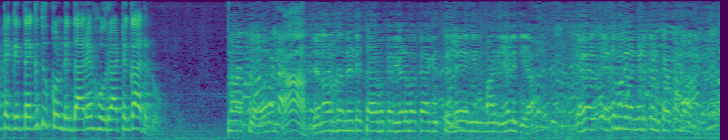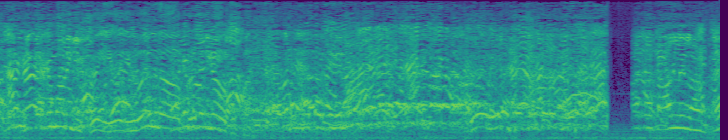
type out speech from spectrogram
ತರಾಟೆಗೆ ತೆಗೆದುಕೊಂಡಿದ್ದಾರೆ ಹೋರಾಟಗಾರರು. ಮಾತು ಜನಾರ್ದನ್ ರೆಡ್ಡಿ ಸಾಹೇಬ್ಕರ್ ಹೇಳ್ಬೇಕಾಗಿತ್ತಲ್ಲೇ ನೀನ್ ಮಾಡಿ ಹೇಳಿದ್ಯಾ? ಎದ್ದು ಮಗಳ ಹಿಡ್ಕೊಂಡು ಕರ್ಕೊಂಡ್ ಅವನಿಗೆ. ಆಗ್ಲಿಲ್ಲ ಅಂದ್ರೆ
